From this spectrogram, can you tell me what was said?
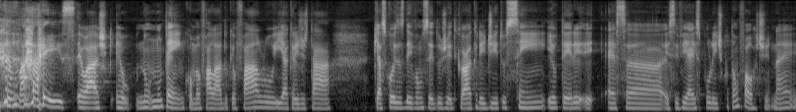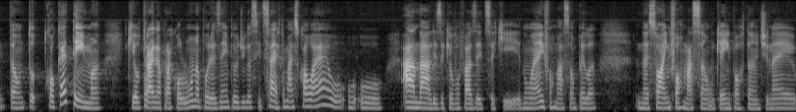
mas eu acho que eu, não, não tem como eu falar do que eu falo e acreditar que as coisas devam ser do jeito que eu acredito sem eu ter essa, esse viés político tão forte, né? Então, qualquer tema que eu traga para a coluna, por exemplo, eu digo assim, certo, mas qual é o, o, a análise que eu vou fazer disso aqui? Não é informação pela... Não é só a informação que é importante, né?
